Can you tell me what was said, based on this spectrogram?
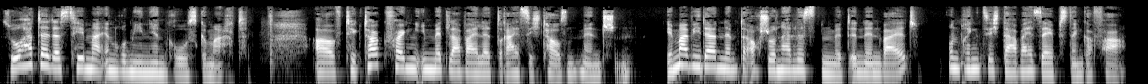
So hat er das Thema in Rumänien groß gemacht. Auf TikTok folgen ihm mittlerweile 30.000 Menschen. Immer wieder nimmt er auch Journalisten mit in den Wald und bringt sich dabei selbst in Gefahr.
